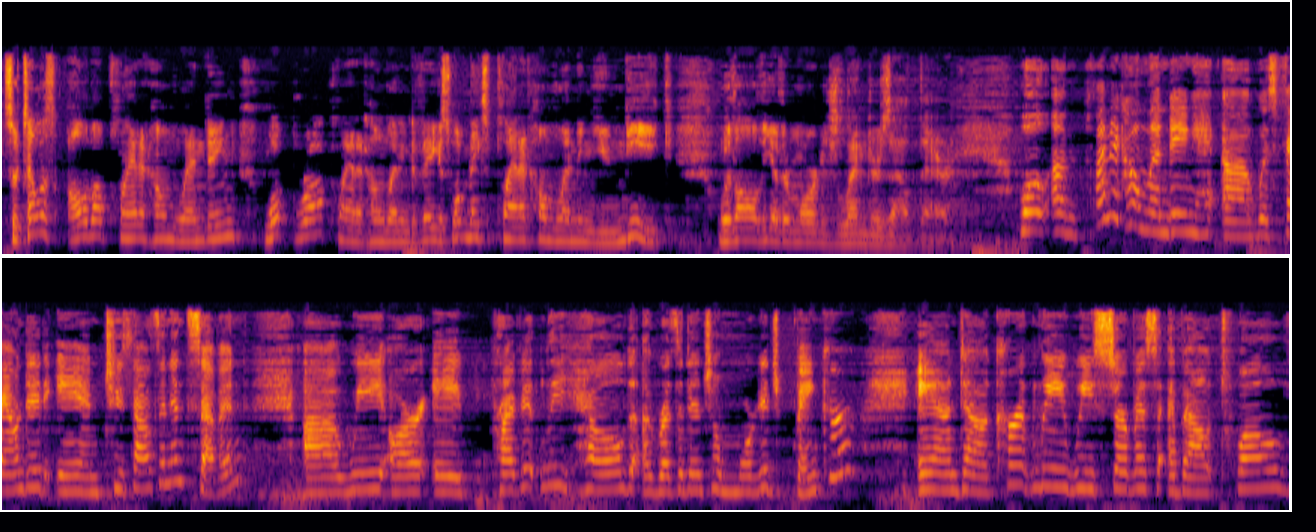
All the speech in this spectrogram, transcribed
So tell us all about Planet Home Lending. What brought Planet Home Lending to Vegas? What makes Planet Home Lending unique with all the other mortgage lenders out there? Well, um, Planet Home Lending uh, was founded in 2007. Uh, we are a privately held uh, residential mortgage banker, and uh, currently we service about 12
